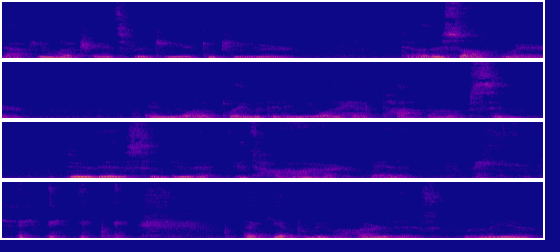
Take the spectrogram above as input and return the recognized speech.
Now, if you want to transfer to your computer, to other software, and you want to play with it and you want to have pop-ups and do this and do that, it's hard, man. I can't believe how hard it is. It really is.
